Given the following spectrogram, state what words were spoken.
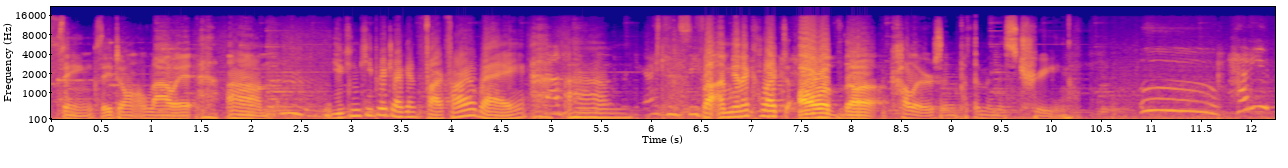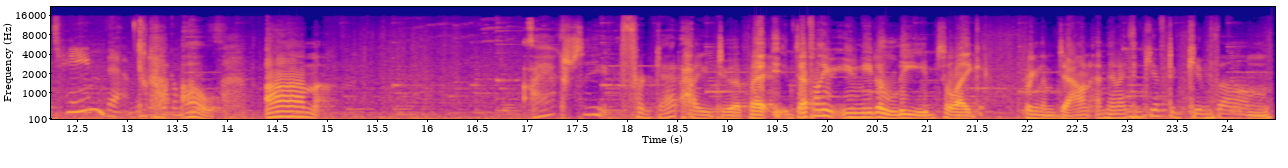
think. They don't allow it. Um you can keep your dragon far, far away. Um here, I can see. but I'm gonna collect all of the colors and put them in this tree. Ooh, how do you tame them? Like Oh, um, I actually forget how you do it, but definitely you need a lead to like bring them down, and then I think you have to give them The dragon just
